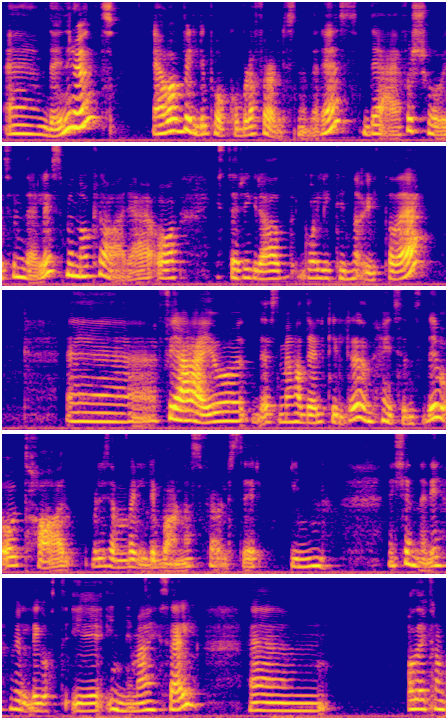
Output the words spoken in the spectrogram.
Eh, døgnet rundt. Jeg var veldig påkobla følelsene deres. Det er jeg for så vidt fremdeles, men nå klarer jeg å i større grad gå litt inn og ut av det. Eh, for jeg er jo, det som jeg har delt tidligere, en høysensitiv og tar liksom veldig barnas følelser inn. Jeg kjenner de veldig godt i, inni meg selv. Eh, og det, kan,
